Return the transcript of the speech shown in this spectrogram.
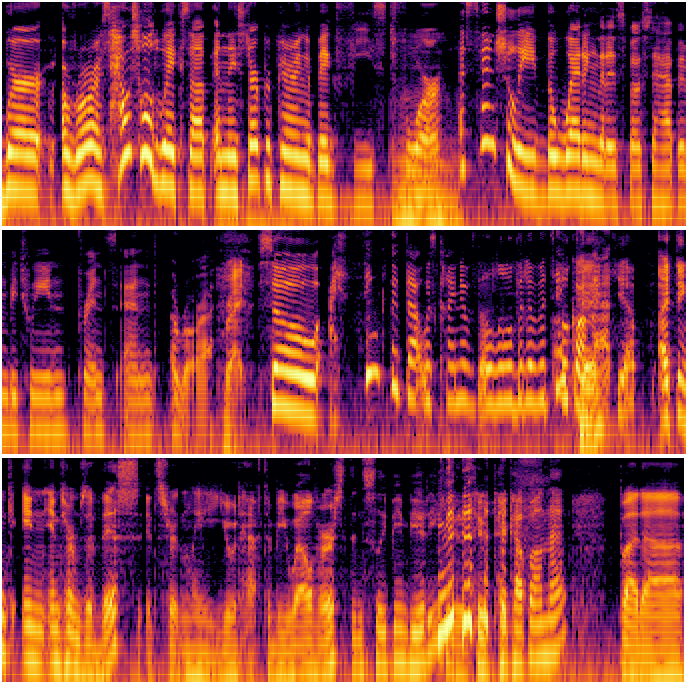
where Aurora's household wakes up and they start preparing a big feast for Mm. essentially the wedding that is supposed to happen between Prince and Aurora. Right. So I think that that was kind of a little bit of a take on that. Yep. I think in in terms of this, it's certainly you would have to be well versed in Sleeping Beauty to, to pick up on that. But uh,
